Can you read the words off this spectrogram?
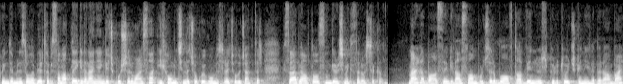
gündeminizde olabilir. Tabi sanatla ilgilenen yengeç burçları varsa ilham için de çok uygun bir süreç olacaktır. Güzel bir hafta olsun. Görüşmek üzere. Hoşçakalın. Merhaba sevgili aslan burçları. Bu hafta Venüs Plüto üçgeni ile beraber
